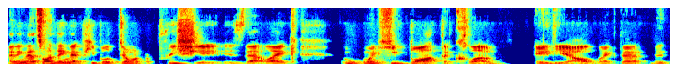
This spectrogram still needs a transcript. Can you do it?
I think that's one thing that people don't appreciate is that like when he bought the club ADL like that. The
